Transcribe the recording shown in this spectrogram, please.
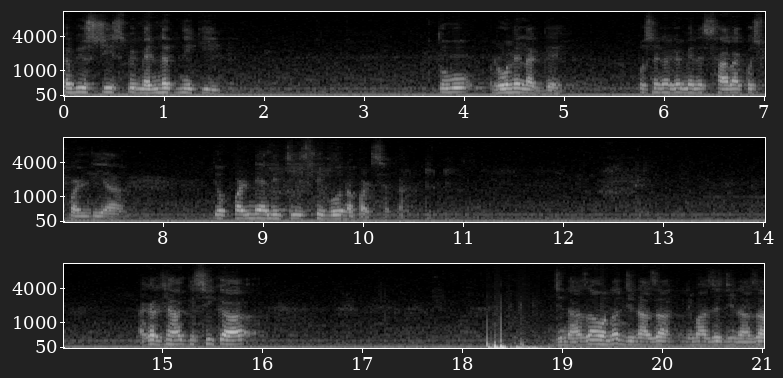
कभी उस चीज़ पे मेहनत नहीं की। तो वो रोने लग गए। उसने कहा कि मैंने सारा कुछ पढ़ लिया। जो पढ़ने वाली चीज़ थी वो ना पढ़ सका। अगर यहाँ किसी का जिनाजा हो ना, जिनाजा, नमाज़ जिनाजा,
